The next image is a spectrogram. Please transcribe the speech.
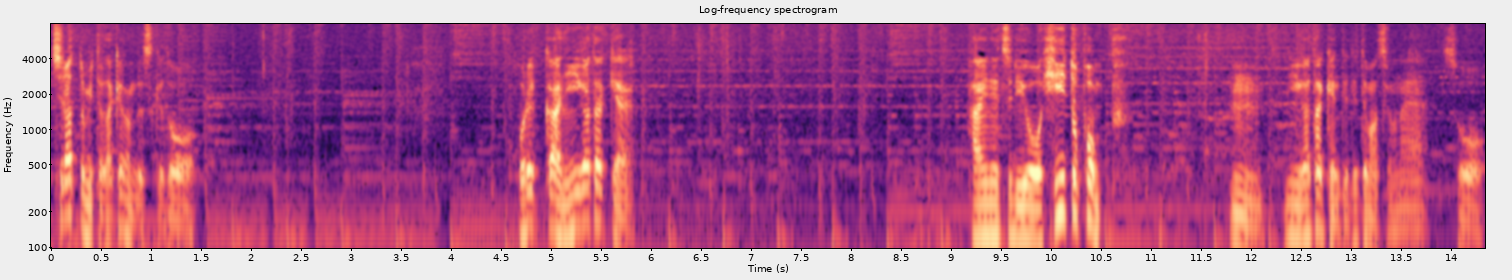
ちらっと見ただけなんですけど、これか、新潟県。排熱利用ヒートポンプ。うん。新潟県って出てますよね。そ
